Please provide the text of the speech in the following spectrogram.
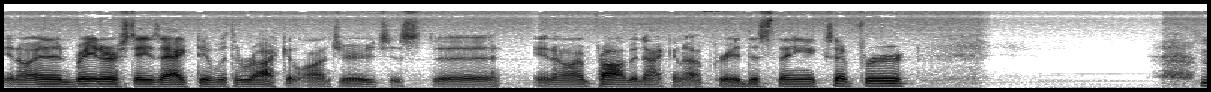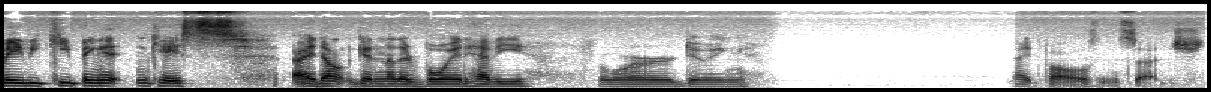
You know, and radar stays active with the rocket launcher. It's just, uh, you know, I'm probably not going to upgrade this thing except for maybe keeping it in case I don't get another void heavy for doing nightfalls and such.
